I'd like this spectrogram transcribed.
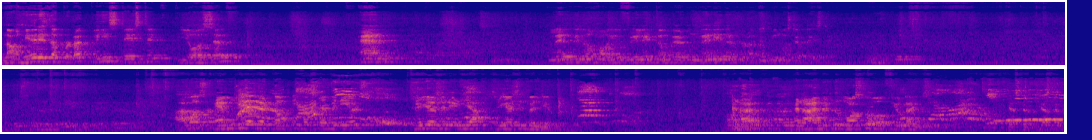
Now here is the product, please taste it yourself and let me know how you feel it compared to many other products you must have tasted. I was MD of that company for seven years, three years in India, three years in Belgium. And I, and I have been to Moscow a few times. Just a, just a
